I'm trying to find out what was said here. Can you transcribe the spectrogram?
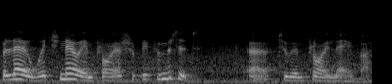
below which no employer should be permitted uh, to employ labor.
